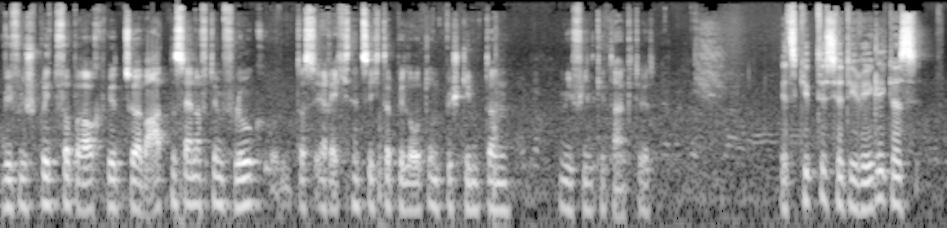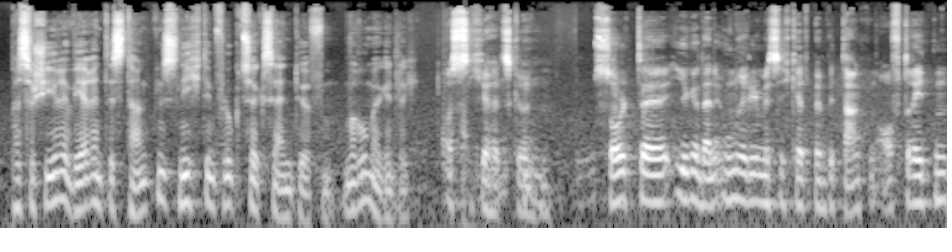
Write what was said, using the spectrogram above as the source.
wie viel Spritverbrauch wird zu erwarten sein auf dem Flug. Das errechnet sich der Pilot und bestimmt dann, wie viel getankt wird. Jetzt gibt es ja die Regel, dass Passagiere während des Tankens nicht im Flugzeug sein dürfen. Warum eigentlich? Aus Sicherheitsgründen sollte irgendeine Unregelmäßigkeit beim Betanken auftreten,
